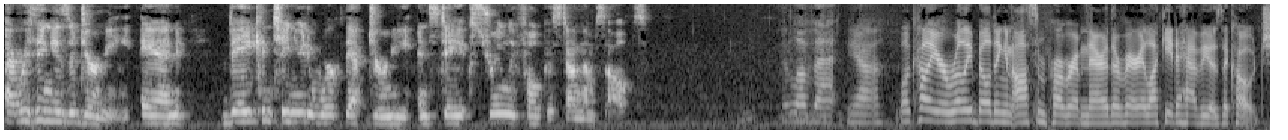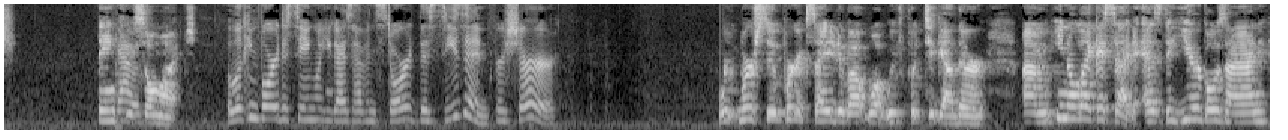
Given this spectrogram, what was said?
everything is a journey and they continue to work that journey and stay extremely focused on themselves I love that. Yeah. Well, Kelly, you're really building an awesome program there. They're very lucky to have you as a coach. Thank yeah, you so much. Looking forward to seeing what you guys have in store this season for sure. We're, we're super excited about what we've put together. Um, you know, like I said, as the year goes on,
